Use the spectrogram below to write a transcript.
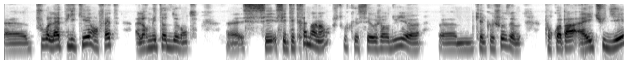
euh, pour l'appliquer en fait à leur méthode de vente. Euh, C'était très malin. Je trouve que c'est aujourd'hui euh, quelque chose, pourquoi pas, à étudier,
